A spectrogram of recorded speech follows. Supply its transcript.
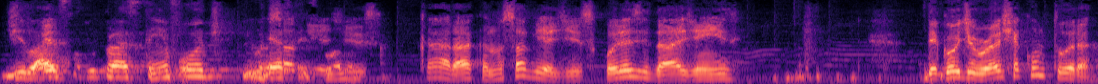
De lá ele foi para Stanford e o Não resto é história. disso. Caraca, eu não sabia disso. Curiosidade, hein? The Gold Rush é cultura.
